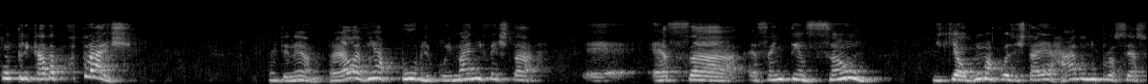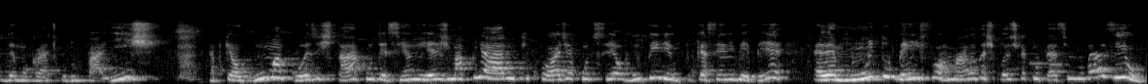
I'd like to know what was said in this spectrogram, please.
complicada por trás. Está entendendo? Para ela vir a público e manifestar é, essa, essa intenção de que alguma coisa está errada no processo democrático do país, é porque alguma coisa está acontecendo e eles mapearam que pode acontecer algum perigo, porque a CNBB ela é muito bem informada das coisas que acontecem no Brasil.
